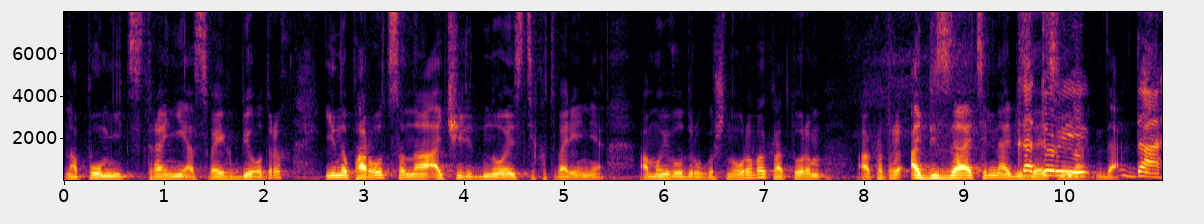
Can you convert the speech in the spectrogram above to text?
напомнить стране о своих бедрах и напороться на очередное стихотворение моего друга Шнурова, которым, который обязательно, обязательно... Который, да. да,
